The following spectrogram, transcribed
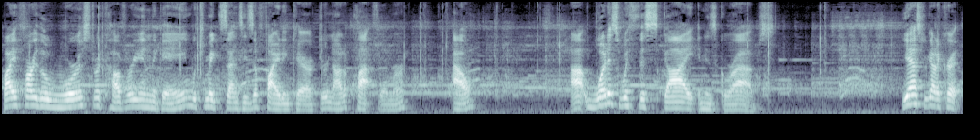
By far the worst recovery in the game, which makes sense. He's a fighting character, not a platformer. Ow. Uh, what is with this guy in his grabs? Yes, we got a crit.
